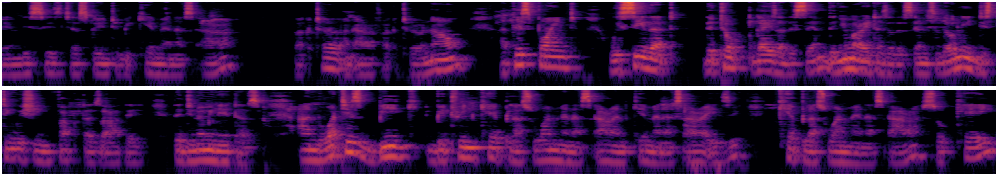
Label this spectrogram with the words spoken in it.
then this is just going to be k minus r factorial and r factorial. Now, at this point, we see that the top guys are the same, the numerators are the same, so the only distinguishing factors are the, the denominators. And what is big between k plus 1 minus r and k minus r is k plus 1 minus r. So k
